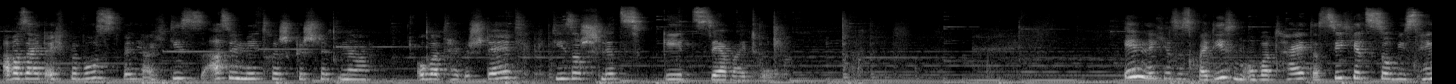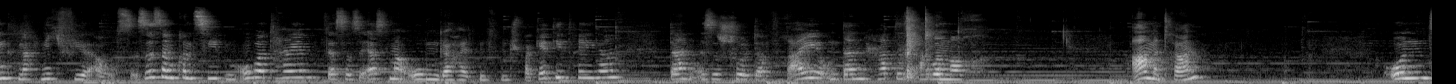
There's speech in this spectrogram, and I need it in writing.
Aber seid euch bewusst, wenn ihr euch dieses asymmetrisch geschnittene Oberteil bestellt, dieser Schlitz geht sehr weit hoch. Ähnlich ist es bei diesem Oberteil. Das sieht jetzt so, wie es hängt, nach nicht viel aus. Es ist im Prinzip ein Oberteil, das ist erstmal oben gehalten von Spaghetti-Trägern. Dann ist es schulterfrei und dann hat es aber noch Arme dran. Und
